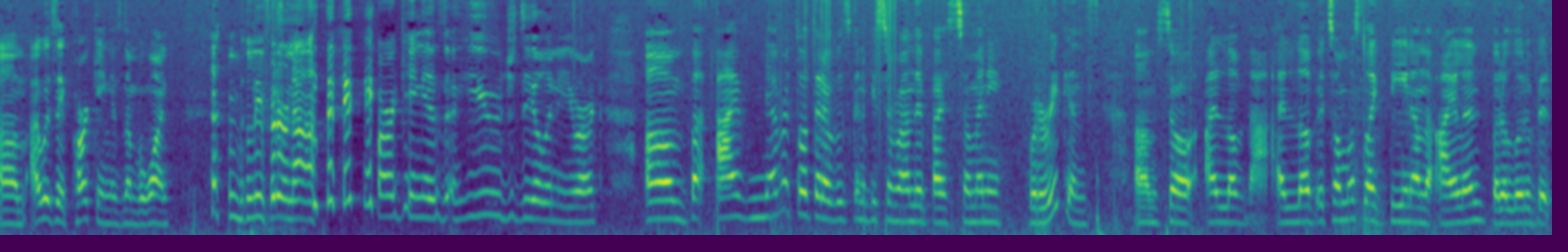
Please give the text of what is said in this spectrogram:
Um, I would say parking is number one. Believe it or not, parking is a huge deal in New York. Um, but I've never thought that I was going to be surrounded by so many Puerto Ricans. Um, so I love that. I love it's almost like being on the island, but a little bit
